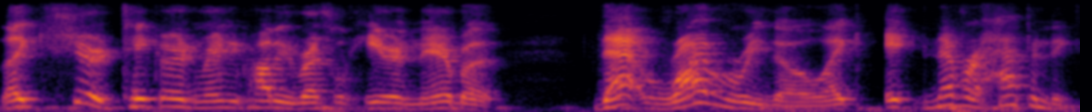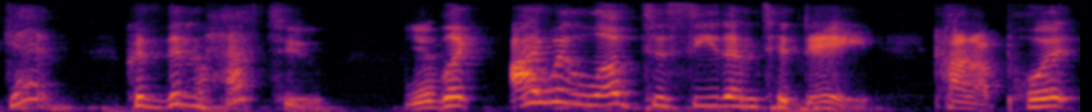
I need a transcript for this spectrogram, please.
Like sure, Taker and Randy probably wrestled here and there, but that rivalry though, like it never happened again because it didn't have to. Yeah. Like I would love to see them today kind of put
